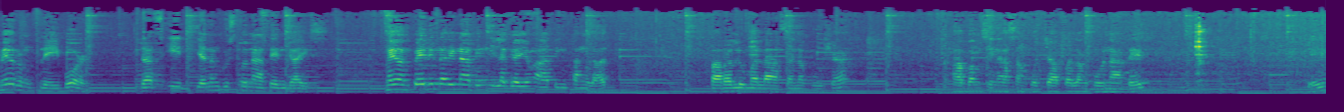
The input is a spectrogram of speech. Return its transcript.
merong flavor. That's it. Yan ang gusto natin guys. Ngayon, pwede na rin natin ilagay yung ating tanglad para lumalasa na po siya. Habang sinasangkot siya pa lang po natin. Okay?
